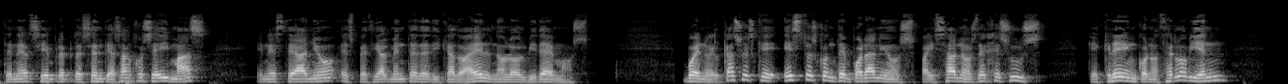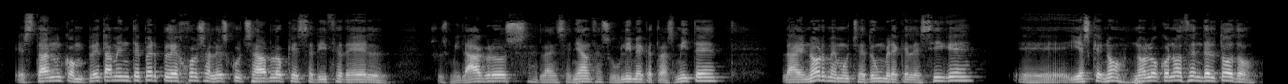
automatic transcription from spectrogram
tener siempre presente a San José y más en este año especialmente dedicado a él, no lo olvidemos. Bueno, el caso es que estos contemporáneos paisanos de Jesús que creen conocerlo bien, están completamente perplejos al escuchar lo que se dice de él, sus milagros, la enseñanza sublime que transmite, la enorme muchedumbre que le sigue, eh, y es que no, no lo conocen del todo.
